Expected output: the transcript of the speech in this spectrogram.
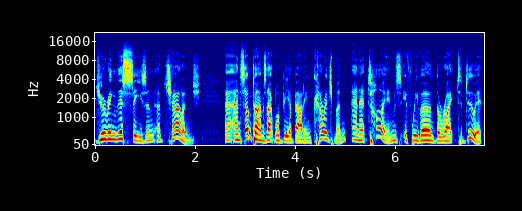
during this season of challenge. And sometimes that will be about encouragement, and at times, if we've earned the right to do it,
